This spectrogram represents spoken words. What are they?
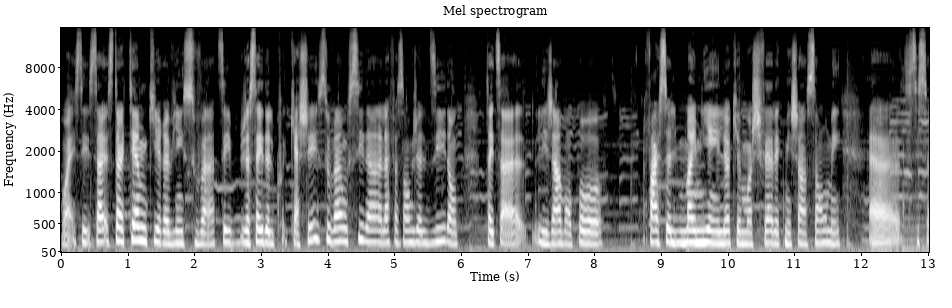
ouais, c'est un thème qui revient souvent. J'essaie de le cacher souvent aussi dans la façon que je le dis. Donc, peut-être ça, les gens vont pas faire ce même lien-là que moi je fais avec mes chansons, mais euh, c'est ça.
